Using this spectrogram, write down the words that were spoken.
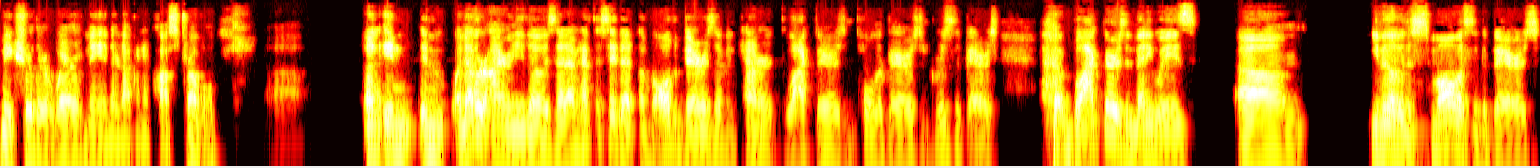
make sure they're aware of me and they're not going to cause trouble. Uh, and in, in another irony, though, is that I would have to say that of all the bears I've encountered, black bears and polar bears and grizzly bears, black bears in many ways, um, even though they're the smallest of the bears,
